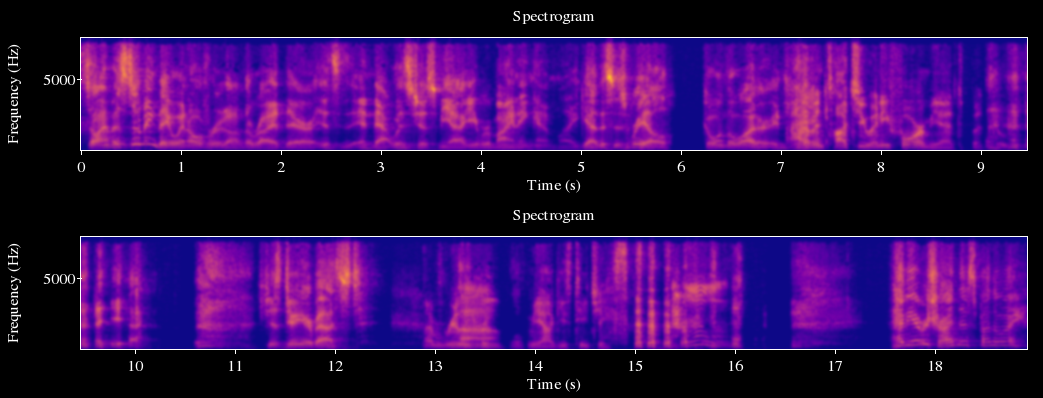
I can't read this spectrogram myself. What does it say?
So I'm assuming they went over it on the ride there. It's and that was just Miyagi reminding him, like, yeah, this is real. Go in the water and I haven't taught you any form yet, but yeah, just do your best. I'm really Um, critical of Miyagi's teachings. Mm. Have you ever tried this, by the way?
